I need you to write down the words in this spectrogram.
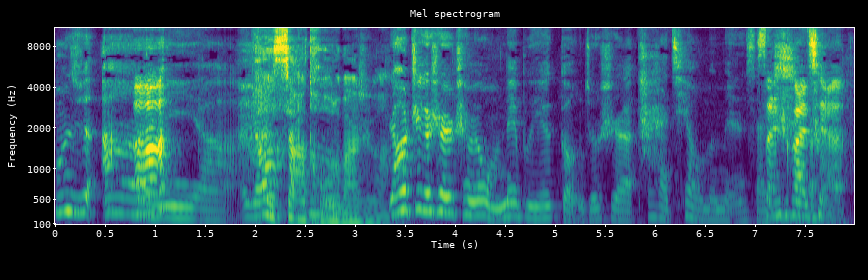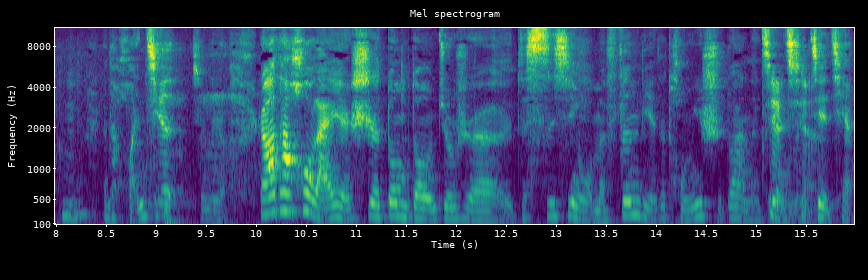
我们就觉得，哎呀，然后太下头了吧，这个。然后这个事儿成为我们内部的一个梗，就是他还欠我们每人三三十块钱，嗯，让他还钱，就那种。然后他后来也是动不动就是私信我们，分别在同一时段的给我们借钱借钱。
